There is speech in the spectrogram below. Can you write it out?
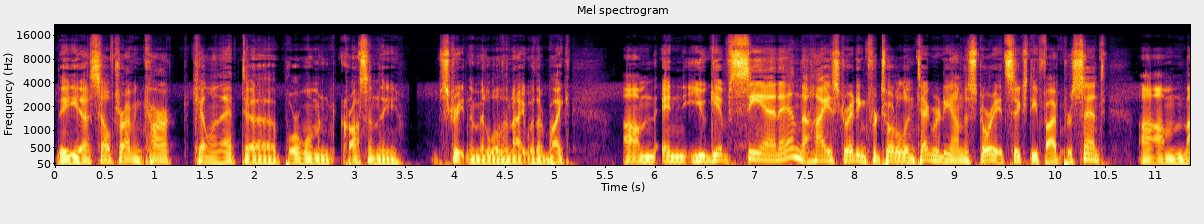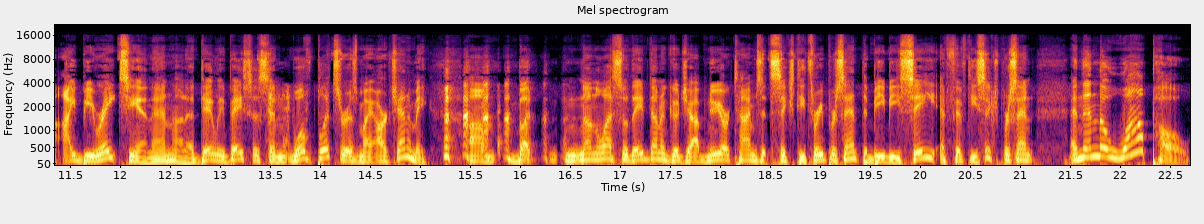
the uh, self driving car killing that uh, poor woman crossing the street in the middle of the night with her bike. Um, and you give CNN the highest rating for total integrity on the story at 65%. Um, I berate CNN on a daily basis, and Wolf Blitzer is my archenemy. Um, but nonetheless, so they've done a good job. New York Times at 63%, the BBC at 56%, and then the WAPO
